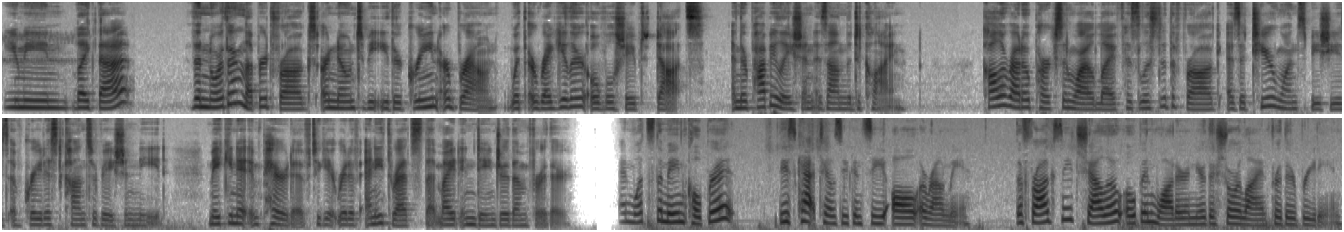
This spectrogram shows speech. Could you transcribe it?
You mean like that? The northern leopard frogs are known to be either green or brown with irregular oval shaped dots, and their population is on the decline. Colorado Parks and Wildlife has listed the frog as a Tier 1 species of greatest conservation need, making it imperative to get rid of any threats that might endanger them further. And what's the main culprit? These cattails you can see all around me. The frogs need shallow, open water near the shoreline for their breeding.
